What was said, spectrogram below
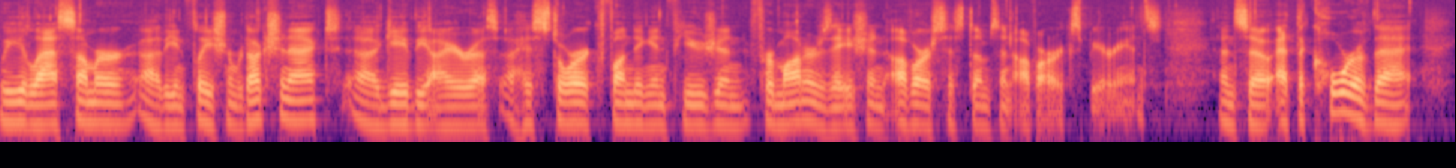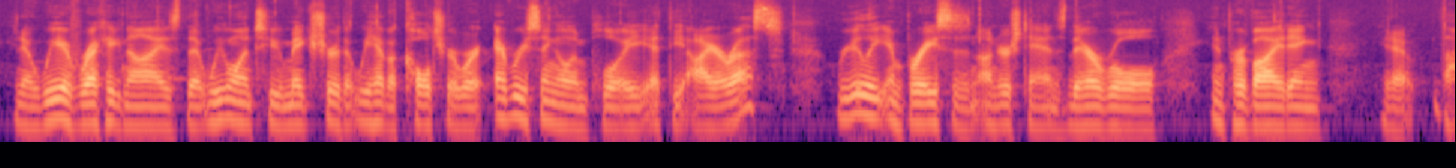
We last summer, uh, the Inflation Reduction Act uh, gave the IRS a historic funding infusion for modernization of our systems and of our experience. And so, at the core of that, you know, we have recognized that we want to make sure that we have a culture where every single employee at the IRS really embraces and understands their role in providing you know, the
